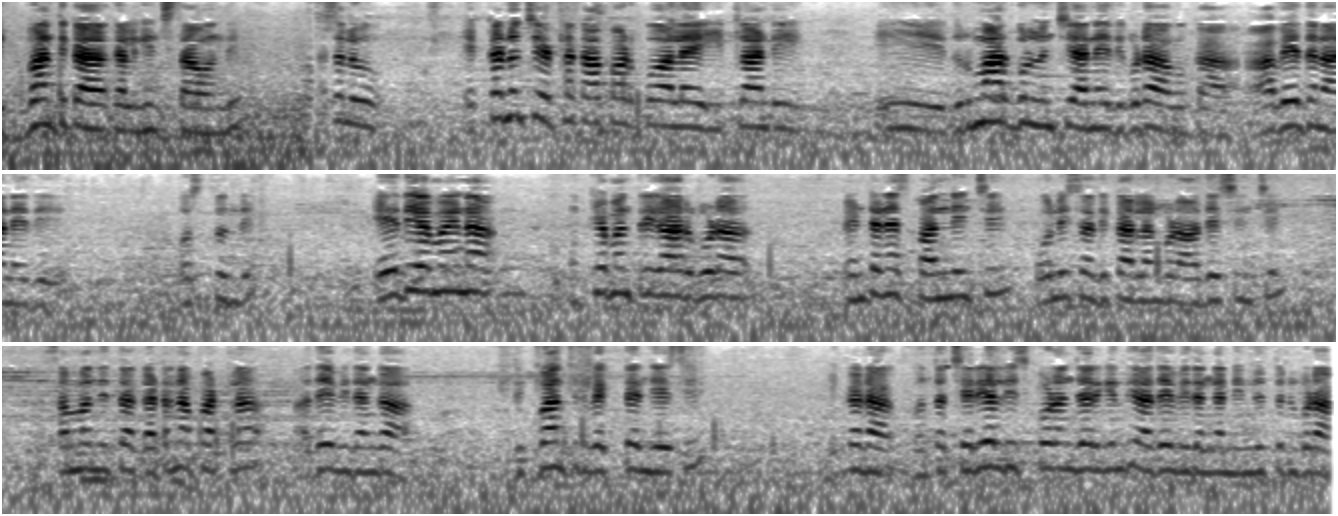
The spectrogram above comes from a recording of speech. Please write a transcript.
దిగ్భ్రాంతి కలిగించుతూ కలిగించుతా ఉంది. అసలు ఎక్కడి నుంచి ఎట్లా కాపాడుకోవాలి? ఇట్లాంటి ఈ దుర్మార్గుల నుంచి అనేది కూడా ఒక ఆవేదన అనేది వస్తుంది. ఏది ఏమైనా ముఖ్యమంత్రి గారు కూడా వెంటనే స్పందించి పోలీస్ అధికారులను కూడా ఆదేశించి సంబంధిత ఘటన పట్ల అదేవిధంగా దిగ్భ్రాంతిని వ్యక్తం చేసి ఇక్కడ కొంత చర్యలు తీసుకోవడం జరిగింది. అదేవిధంగా నిందితుని కూడా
